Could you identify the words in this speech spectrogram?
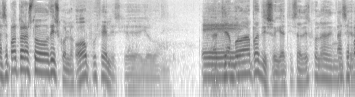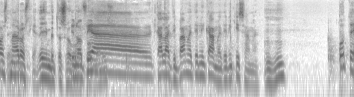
Θα σε πάω τώρα στο δύσκολο. Όπου θέλεις, Γιώργο. Ε, Αρκεί να μπορώ να απαντήσω γιατί στα δύσκολα δεν Θα σε είναι- πάω στην δεν- αρρώστια. Δεν είμαι τόσο Την γορφωμένος. οποία καλά την πάμε, την νικάμε, την νικήσαμε. Πότε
